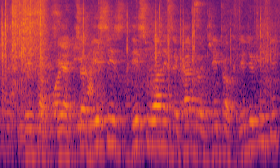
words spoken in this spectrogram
Detox, yeah, so this is, this one is a kind of detox, did you eat it?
